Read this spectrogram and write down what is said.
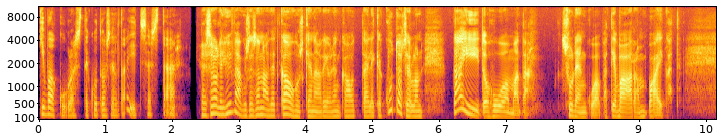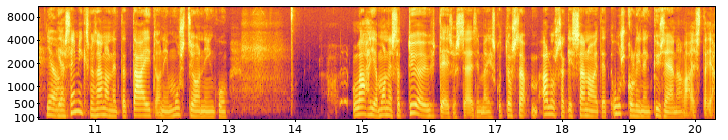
kiva kuulla sitten kutoselta itsestään. Ja se oli hyvä, kun sä sanoit, että kauhuskenaarioiden kautta. Eli kutosella on taito huomata sudenkuopat ja vaaran paikat. Joo. Ja se, miksi mä sanon, että taito, niin musta se on niin kuin lahja monessa työyhteisössä esimerkiksi, kun tuossa alussakin sanoit, että uskollinen kyseenalaistaja.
